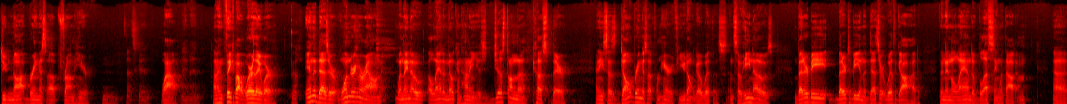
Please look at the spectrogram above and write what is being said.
do not bring us up from here. Hmm, that's good. Wow. Amen. I mean, think about where they were Yeah. in the desert, wandering around when they know a land of milk and honey is just on the cusp there. And he says, "Don't bring us up from here if you don't go with us." And so he knows better be better to be in the desert with God than in the land of blessing without Him. Uh,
